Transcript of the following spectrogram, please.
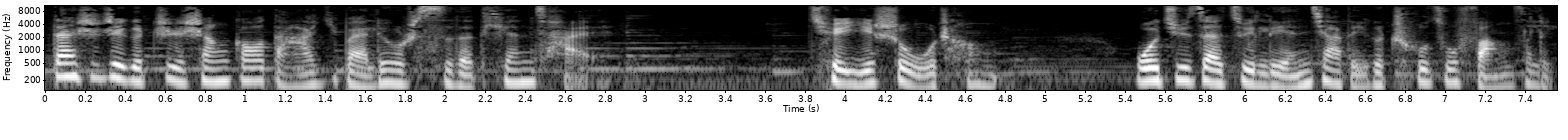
但是这个智商高达一百六十四的天才却一事无成，蜗居在最廉价的一个出租房子里。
